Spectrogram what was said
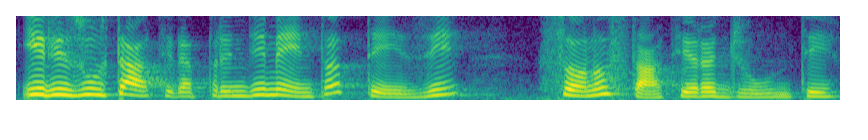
i risultati di apprendimento attesi sono stati raggiunti.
